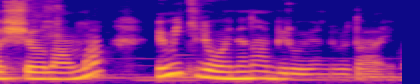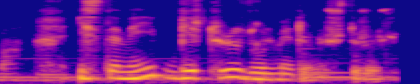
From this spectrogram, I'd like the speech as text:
Aşağılanma, ümit ile oynanan bir oyundur daima. İstemeyi bir tür zulme dönüştürür.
